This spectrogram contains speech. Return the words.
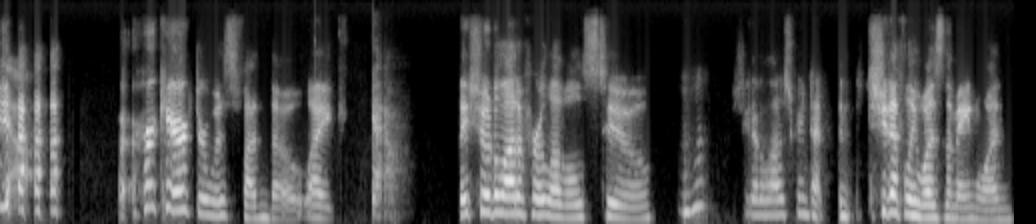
yeah. Her character was fun though. Like Yeah. they showed a lot of her levels too. Mhm. She got a lot of screen time, and she definitely was the main one.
